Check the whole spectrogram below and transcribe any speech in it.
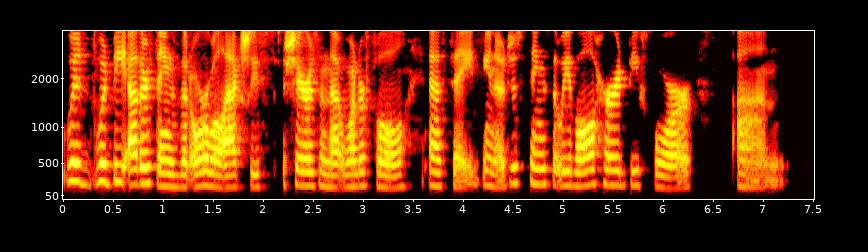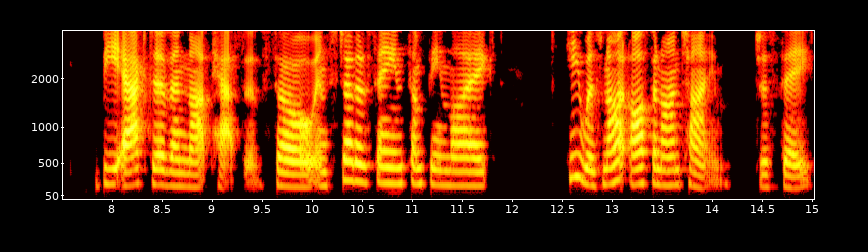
would would be other things that Orwell actually shares in that wonderful essay. You know, just things that we've all heard before. Um, be active and not passive. So instead of saying something like "he was not often on time," just say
